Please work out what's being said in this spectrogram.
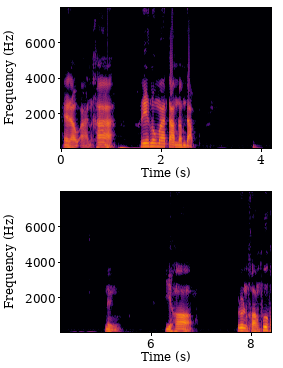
ให้เราอ่านค่าเรียงลงมาตามลำดับ 1. ยี่ห้อ รุ่นของผู้ผ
